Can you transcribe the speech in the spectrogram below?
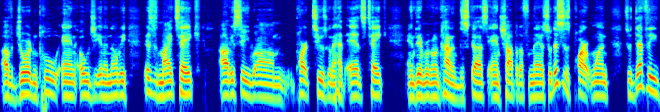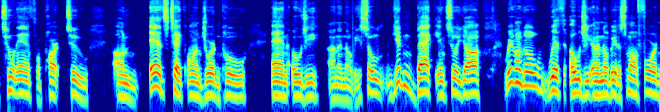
of Jordan Poole and OG Anunoby. This is my take. Obviously, um, part two is going to have Ed's take, and then we're going to kind of discuss and chop it up from there. So this is part one. So definitely tune in for part two on Ed's take on Jordan Poole and OG Anunoby. So getting back into it, y'all, we're gonna go with OG Anunoby, the small forward,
